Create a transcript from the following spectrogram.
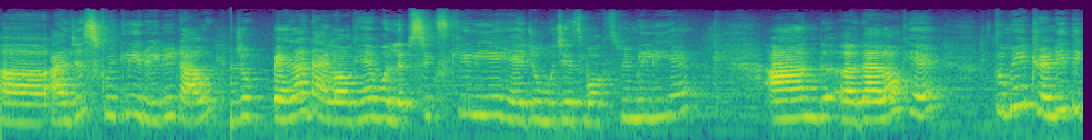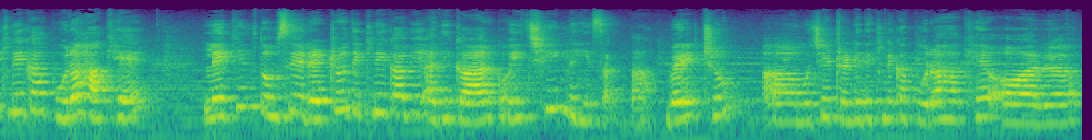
I just quickly read it out जो पहला डायलॉग है वो लिपस्टिक्स के लिए है जो मुझे इस बॉक्स में मिली है। एंड डायलॉग uh, है तुम्हें ट्रेंडी दिखने का पूरा हक है लेकिन तुमसे रेट्रो दिखने का भी अधिकार कोई छीन नहीं सकता। वेरी ट्रू मुझे ट्रेंडी दिखने का पूरा हक है और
